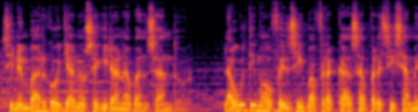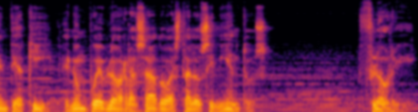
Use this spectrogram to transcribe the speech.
Sin embargo, ya no seguirán avanzando. La última ofensiva fracasa precisamente aquí, en un pueblo arrasado hasta los cimientos. Flory.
